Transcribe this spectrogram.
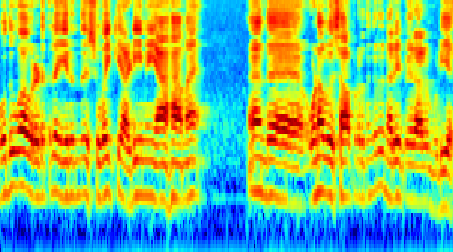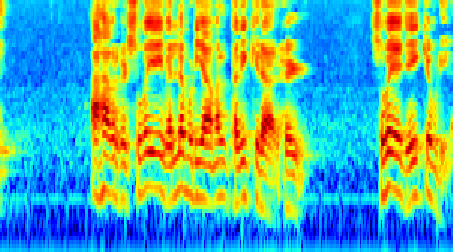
பொதுவாக ஒரு இடத்துல இருந்து சுவைக்கு அடிமையாகாமல் அந்த உணவு சாப்பிட்றதுங்கிறது நிறைய பேரால் முடியாது. ஆக அவர்கள் சுவையை வெல்ல முடியாமல் தவிக்கிறார்கள். சுவையை ஜெயிக்க முடியல.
